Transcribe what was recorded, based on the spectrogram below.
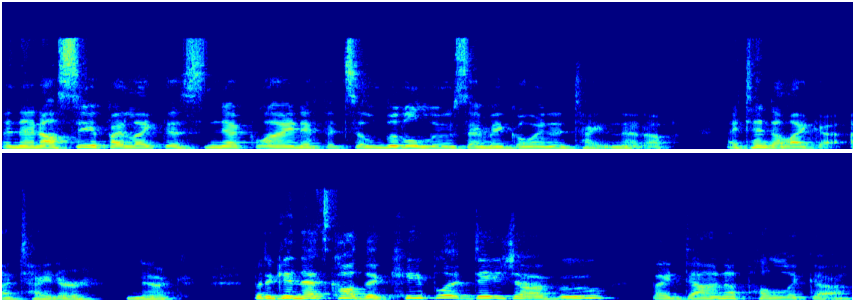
and then I'll see if I like this neckline. If it's a little loose, I may go in and tighten that up. I tend to like a, a tighter neck. But again, that's called the Capelet Deja Vu by Donna Palika.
